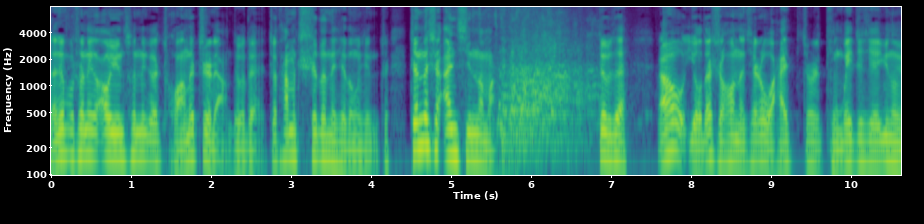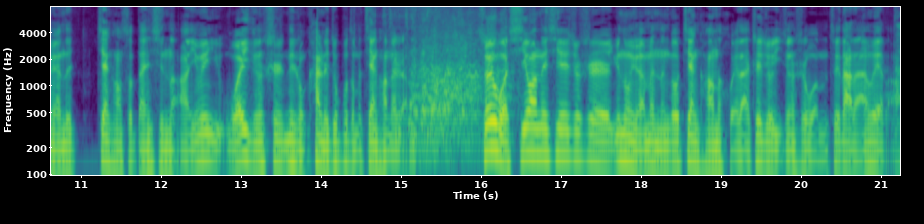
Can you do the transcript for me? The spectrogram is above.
咱就不说那个奥运村那个床的质量，对不对？就他们吃的那些东西，这真的是安心了吗？对不对？然后有的时候呢，其实我还就是挺为这些运动员的健康所担心的啊，因为我已经是那种看着就不怎么健康的人了，所以我希望那些就是运动员们能够健康的回来，这就已经是我们最大的安慰了啊。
